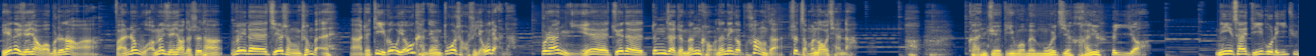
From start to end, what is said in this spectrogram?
别的学校我不知道啊，反正我们学校的食堂为了节省成本啊，这地沟油肯定多少是有点的。”不然你觉得蹲在这门口的那个胖子是怎么捞钱的？啊，感觉比我们魔界还黑呀！尼才嘀咕了一句：“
